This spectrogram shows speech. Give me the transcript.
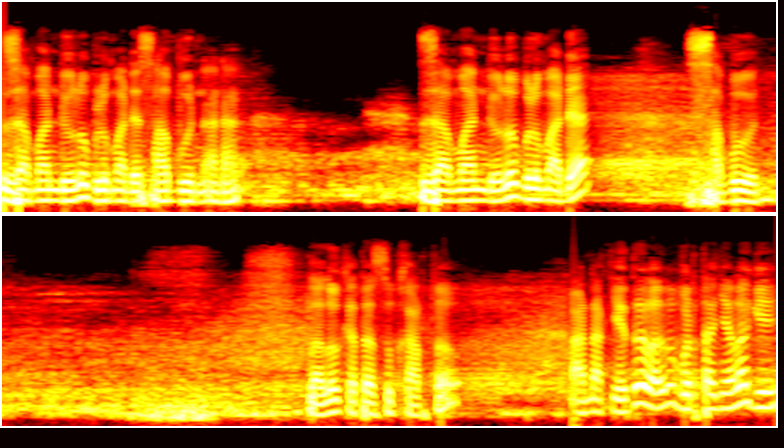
zaman dulu belum ada sabun anak. Zaman dulu belum ada sabun. Lalu kata Soekarno, anaknya itu lalu bertanya lagi,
